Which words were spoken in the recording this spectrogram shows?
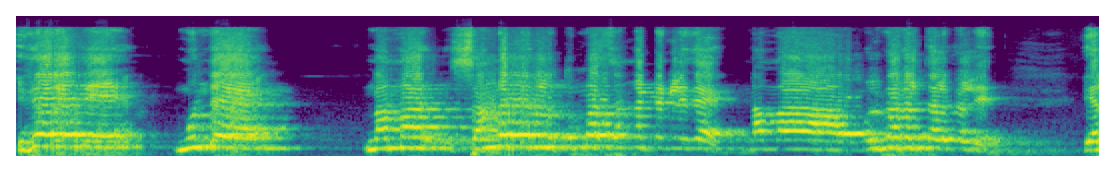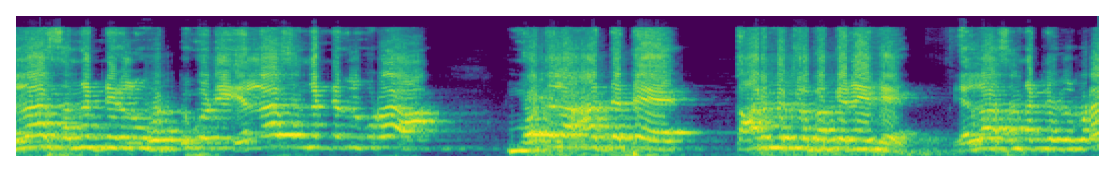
ಇದೇ ರೀತಿ ಮುಂದೆ ನಮ್ಮ ಸಂಘಟನೆಗಳು ತುಂಬಾ ಸಂಘಟನೆಗಳಿದೆ. ನಮ್ಮ ಮುಲ್ಬಾಗಲ್ ತಾಲೂಕಲ್ಲಿ ಎಲ್ಲಾ ಸಂಘಟನೆಗಳು ಒಟ್ಟುಗೂಡಿ ಎಲ್ಲಾ ಸಂಘಟನೆಗಳು ಕೂಡ ಮೊದಲ ಆದ್ಯತೆ ಕಾರ್ಮಿಕರ ಬಗ್ಗೆನೇ ಇದೆ. ಎಲ್ಲಾ ಸಂಘಟನೆಗಳು ಕೂಡ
